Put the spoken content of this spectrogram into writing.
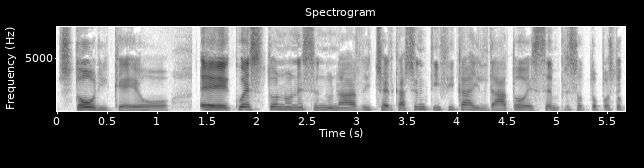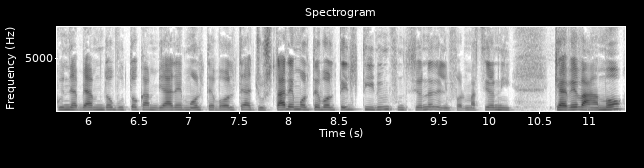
storiche, o, e questo non essendo una ricerca scientifica il dato è sempre sottoposto, quindi abbiamo dovuto cambiare molte volte, aggiustare molte volte il tiro in funzione delle informazioni che avevamo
